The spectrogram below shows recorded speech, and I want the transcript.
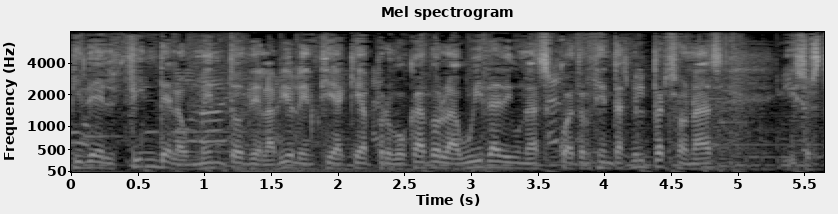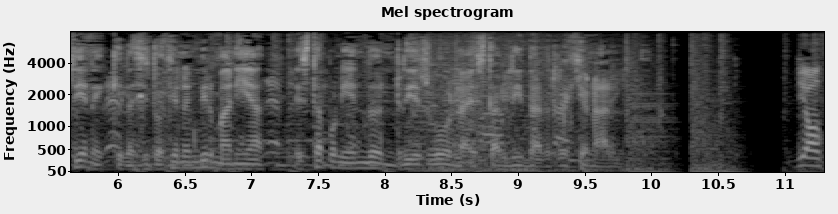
pide el fin del aumento de la violencia que ha provocado la huida de unas 400.000 personas y sostiene que la situación en Birmania está poniendo en riesgo la estabilidad regional. Las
